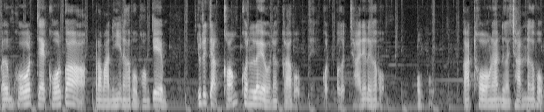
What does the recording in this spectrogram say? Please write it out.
เติมโค้ดแจกโค้ดก็ประมาณนี้นะครับผมของเกม ยุทธจักรของคนเลวนะครับผมเนี่ยกดเปิดใช้ได้เลยครับผมโอ้โหการ์ดทองนะเหนือชั้นนะครับผม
